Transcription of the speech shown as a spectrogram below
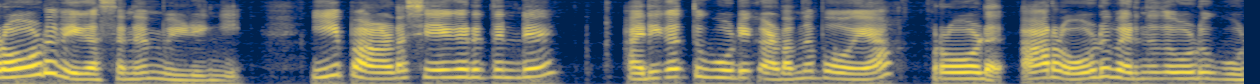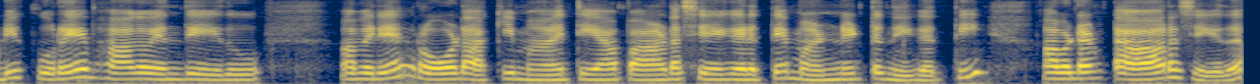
റോഡ് വികസനം വിഴുങ്ങി. ഈ പാടശേഖരത്തിന്റെ അരികത്തുകൂടി കടന്നുപോയ റോഡ്. ആ റോഡ് വരുന്നതോടുകൂടി കുറെ ഭാഗം എന്ത് ചെയ്തു? അവർ റോഡാക്കി മാറ്റി. ആ പാടശേഖരത്തെ മണ്ണിട്ട് നികത്തി അവിടെ ടാർ ചെയ്ത്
